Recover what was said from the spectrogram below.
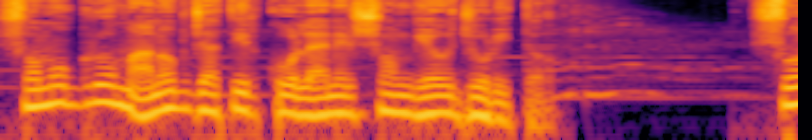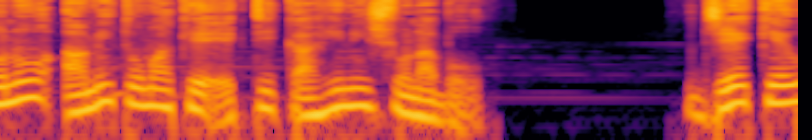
সমগ্র মানবজাতির কল্যাণের সঙ্গেও জড়িত। শোনো, আমি তোমাকে একটি কাহিনী শোনাব। যে কেউ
